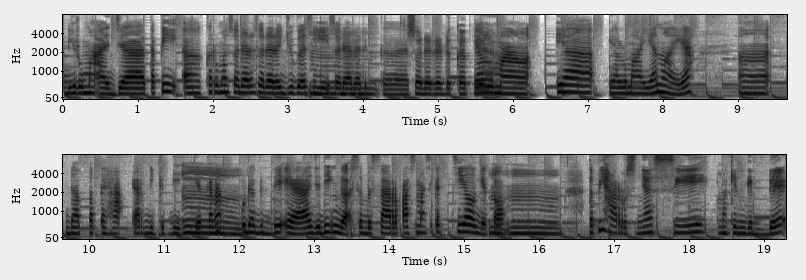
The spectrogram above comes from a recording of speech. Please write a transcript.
di rumah aja, tapi eh, ke rumah saudara-saudara juga sih, Hmm, saudara deket. Saudara dekat Ya, ya. luma ya ya lumayan lah ya. Eh, dapat THR dikit-dikit Hmm. karena udah gede ya, jadi nggak sebesar pas masih kecil gitu. Mm-mm. Tapi harusnya sih makin gede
